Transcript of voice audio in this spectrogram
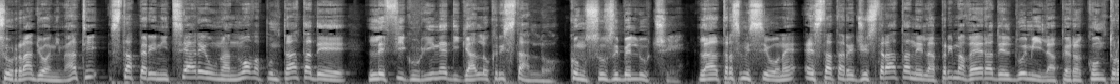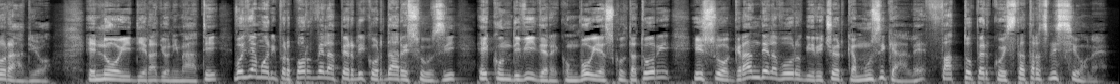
Su Radio Animati sta per iniziare una nuova puntata de Le figurine di Gallo Cristallo con Susi Bellucci. La trasmissione è stata registrata nella primavera del 2000 per Controradio e noi di Radio Animati vogliamo riproporvela per ricordare Susi e condividere con voi ascoltatori il suo grande lavoro di ricerca musicale fatto per questa trasmissione.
